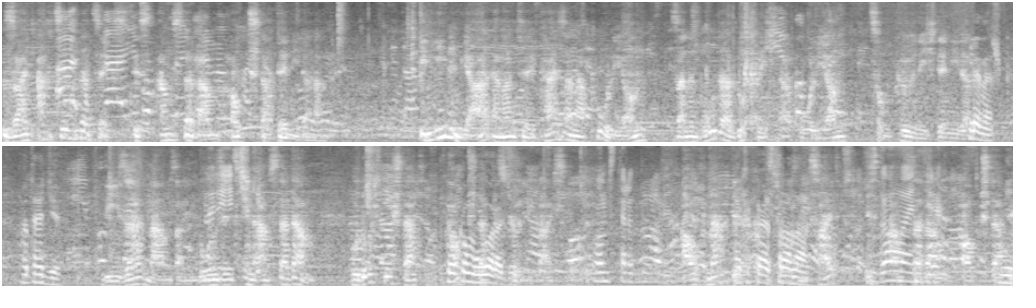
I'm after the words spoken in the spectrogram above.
Seit 1806 ist Amsterdam Hauptstadt der Niederlande. In jenem Jahr ernannte Kaiser Napoleon seinen Bruder Ludwig Napoleon zum König der Niederlande. Dieser nahm seinen Wohnsitz in Amsterdam, wodurch die Stadt Hauptstadt des Königreichs wurde. Auch nach der Zeit ist Amsterdam Hauptstadt der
